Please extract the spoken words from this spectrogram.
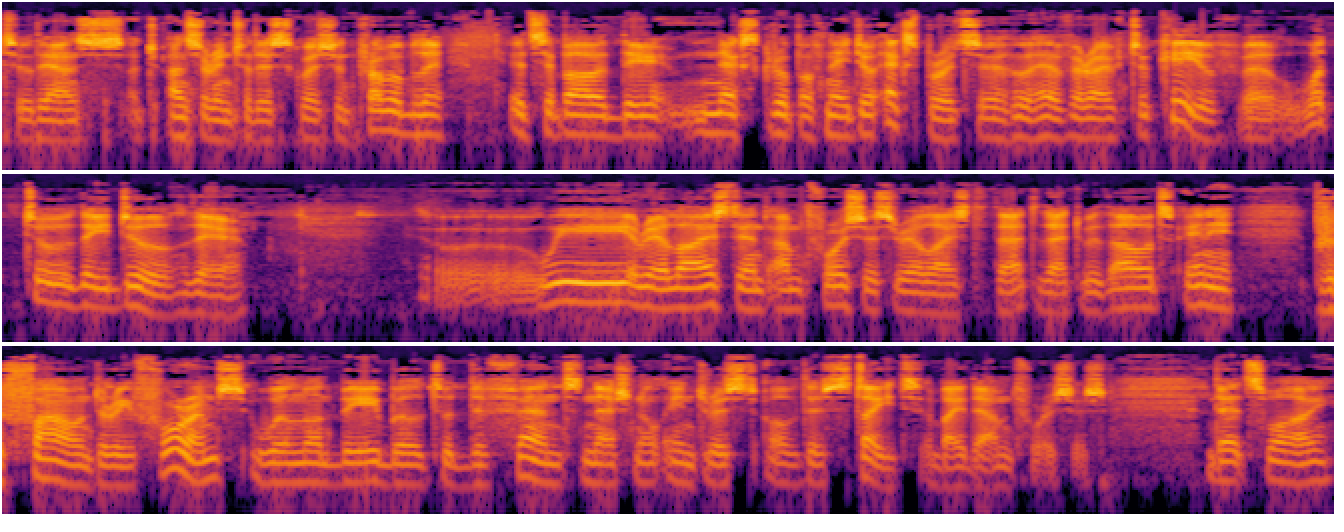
to the ans- answering to this question. Probably it's about the next group of NATO experts uh, who have arrived to Kiev. Uh, what do they do there? Uh, we realized, and armed forces realized that, that without any profound reforms will not be able to defend national interests of the state by the armed forces. That's why,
